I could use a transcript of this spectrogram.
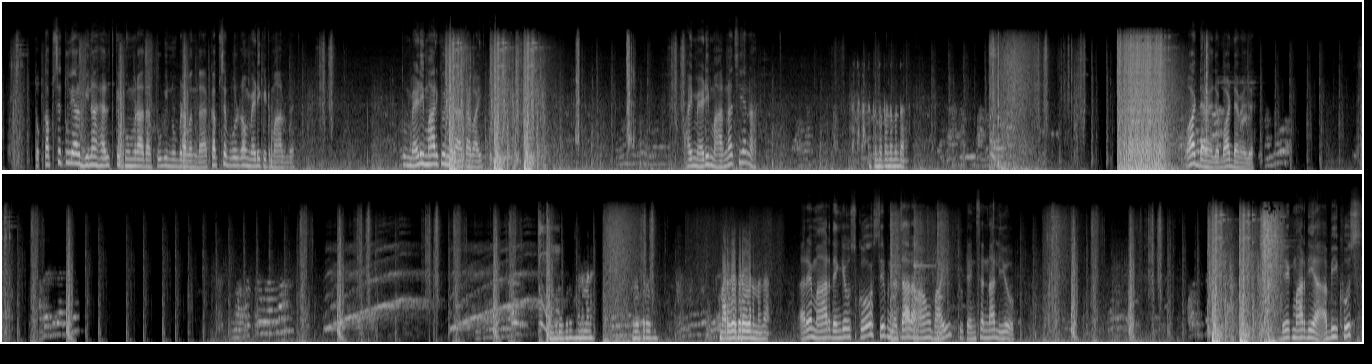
तो कब से तू यार बिना हेल्थ के घूम रहा था? तू भी नुबड़ा बंदा है। कब से बोल रहा हूँ मेडिकेट मार ले। तू मेडी मार क्यों नहीं रहा था भाई? भाई मेडी मारना चाहिए ना। बंदा बंदा बंदा बंदा। बहुत डैमेज है बहुत डैमेज है। अरे मार देंगे उसको सिर्फ़ नचा रहा हूँ भाई तू टेंशन ना लियो। देख मार दिया। अभी खुश?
